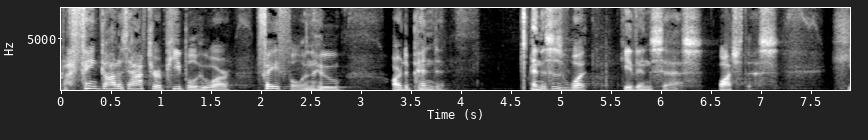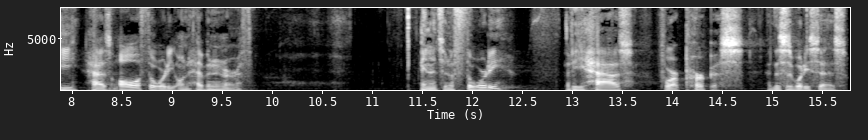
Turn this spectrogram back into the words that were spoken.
But I think God is after a people who are faithful and who are dependent. And this is what he then says. Watch this. He has all authority on heaven and earth. And it's an authority that he has for a purpose. And this is what he says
